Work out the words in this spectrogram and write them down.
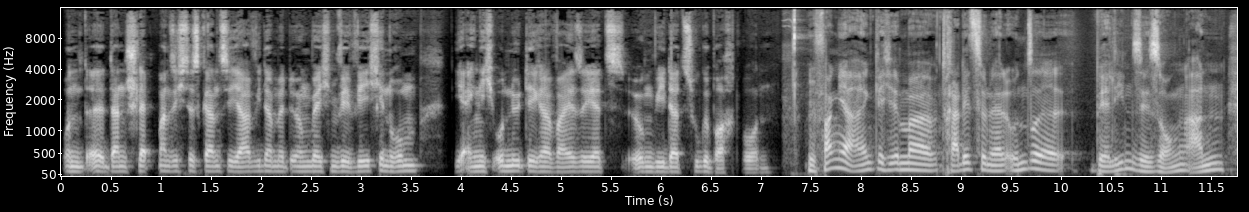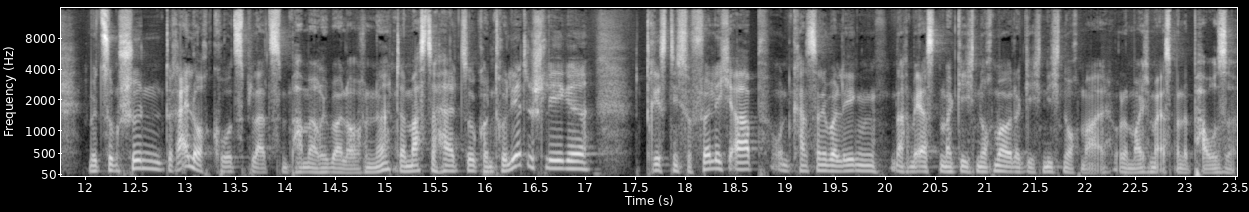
Und äh, dann schleppt man sich das ganze Jahr wieder mit irgendwelchen Wehwehchen rum, die eigentlich unnötigerweise jetzt irgendwie dazugebracht wurden. Wir fangen ja eigentlich immer traditionell unsere Berlin-Saison an mit so einem schönen Dreiloch-Kurzplatz ein paar Mal rüberlaufen. Ne? Da machst du halt so kontrollierte Schläge, drehst nicht so völlig ab und kannst dann überlegen, nach dem ersten Mal gehe ich nochmal oder gehe ich nicht nochmal oder mache ich mal erstmal eine Pause.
